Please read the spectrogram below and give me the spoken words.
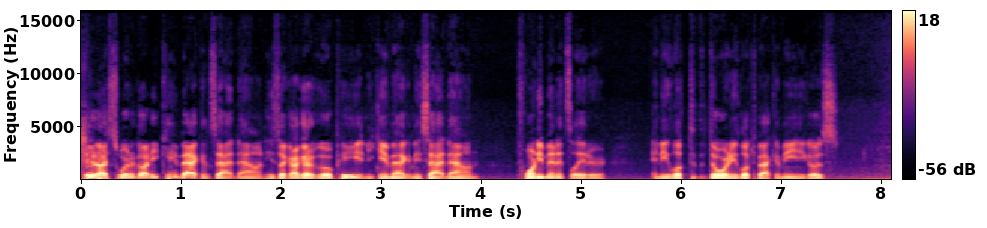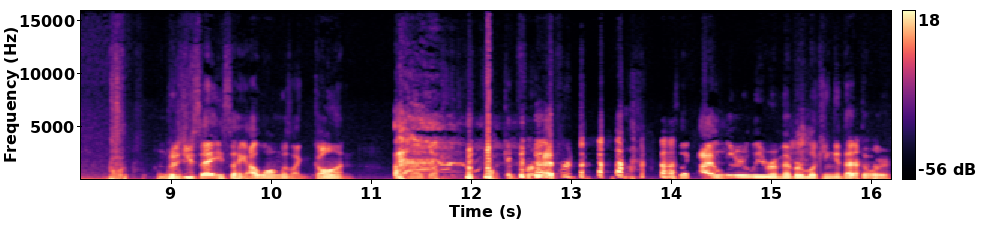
Dude, I swear to God, he came back and sat down. He's like, I gotta go pee, and he came back and he sat down. 20 minutes later, and he looked at the door and he looked back at me. and He goes, "What did you say?" He's like, "How long was I gone?" And I was like, "Fucking forever." He's like, I literally remember looking at that door,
